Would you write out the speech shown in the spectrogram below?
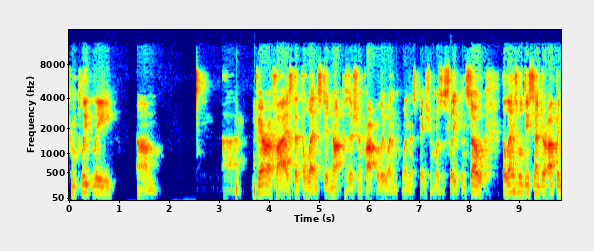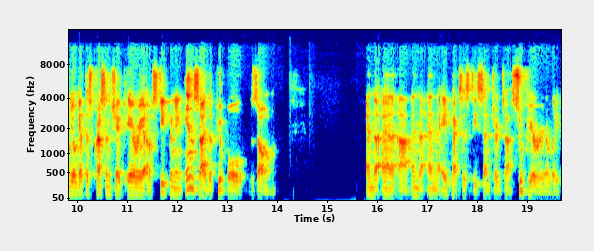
completely um, uh, verifies that the lens did not position properly when, when this patient was asleep. And so the lens will decenter up and you'll get this crescent-shaped area of steepening inside the pupil zone. And the, uh, and the, and the apex is decentered uh, superiorly.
